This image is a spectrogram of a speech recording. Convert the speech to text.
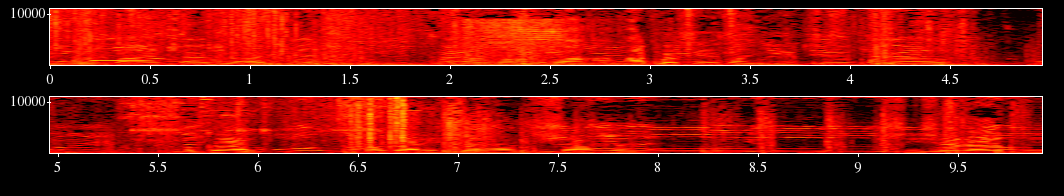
You were calling trash argument. I posted, I posted this on YouTube, so. Oh god. Oh god, he still has a shotgun. She shut up. Oh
